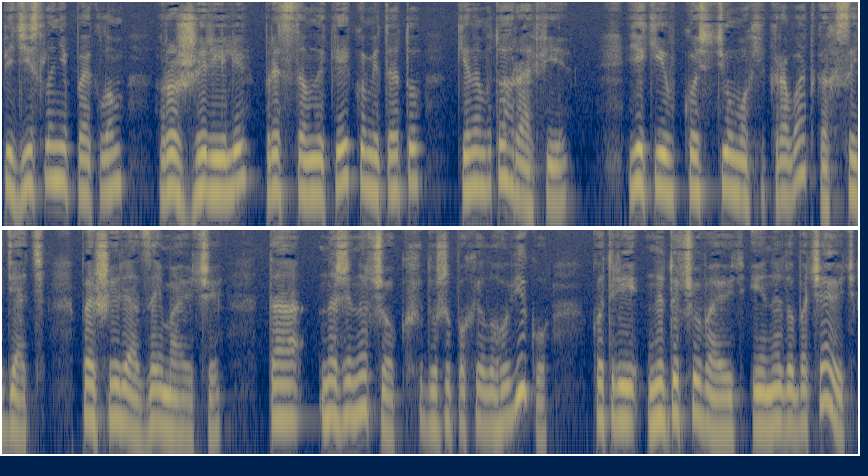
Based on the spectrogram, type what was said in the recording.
підіслані пеклом розжирілі представники комітету кінематографії, які в костюмах і краватках сидять, перший ряд займаючи, та на жіночок дуже похилого віку, котрі не дочувають і не добачають,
